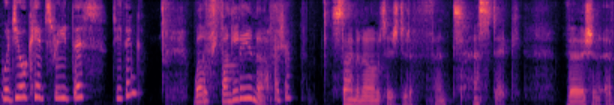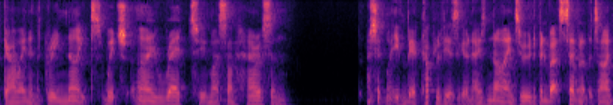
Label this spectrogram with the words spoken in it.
Would your kids read this, do you think? Well, funnily enough, Pleasure? Simon Armitage did a fantastic version of Gawain and the Green Knight, which I read to my son Harrison. Actually, it might even be a couple of years ago now. He's nine, so he would have been about seven at the time,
